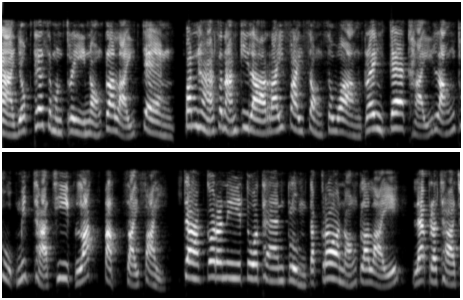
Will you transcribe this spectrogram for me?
นายกเทศมนตรีหนองปลาไหลแจง ปัญหาสนามกีฬาไร้ไฟส่องสว่าง เร่งแก้ไขหลังถูกมิจฉาชีพลักตัดสายไฟ จากกรณีตัวแทนกลุ่มตะกร้อหนองปลาไหล และประชาช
